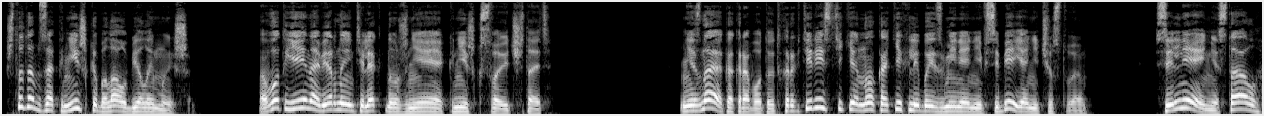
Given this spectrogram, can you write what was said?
что там за книжка была у белой мыши? Вот ей, наверное, интеллект нужнее книжку свою читать. Не знаю, как работают характеристики, но каких-либо изменений в себе я не чувствую. Сильнее не стал,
